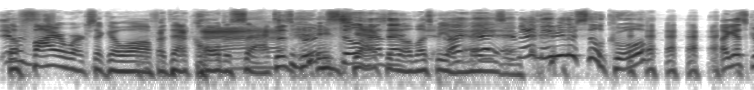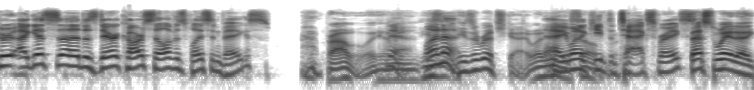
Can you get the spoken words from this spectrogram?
it the was, fireworks that go off at that cul-de-sac. Does Gruden in still have that? Must be I- I- amazing. I- maybe they're still cool. I guess. I guess. Uh, does Derek Carr still have his place in Vegas? Probably. I Yeah, mean, he's why A, not? he's a rich guy. What Yeah, you want to keep for? the tax breaks. Best way to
